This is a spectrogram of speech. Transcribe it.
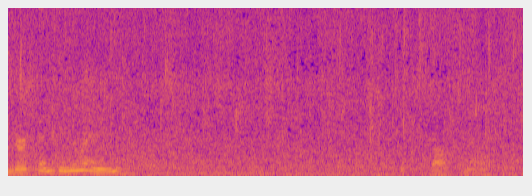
under a tent in the rain. It stops now.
